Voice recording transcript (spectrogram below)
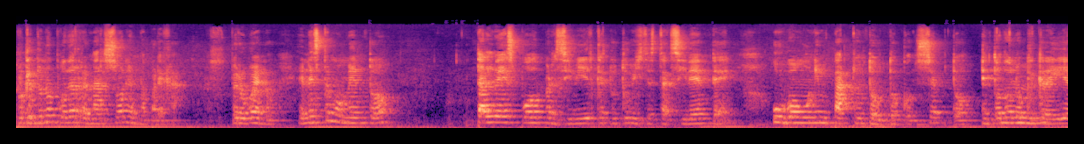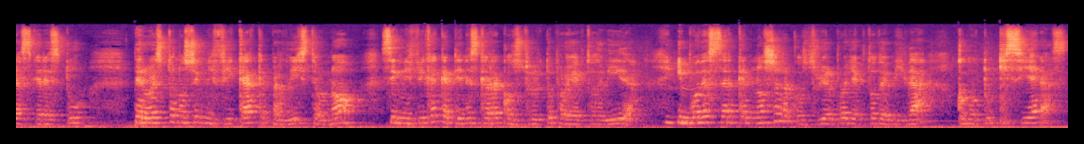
porque tú no puedes remar sola en una pareja. Pero bueno, en este momento, tal vez puedo percibir que tú tuviste este accidente, hubo un impacto en tu autoconcepto, en todo lo que creías que eres tú, pero esto no significa que perdiste o no, significa que tienes que reconstruir tu proyecto de vida. Y puede ser que no se reconstruyó el proyecto de vida como tú quisieras.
